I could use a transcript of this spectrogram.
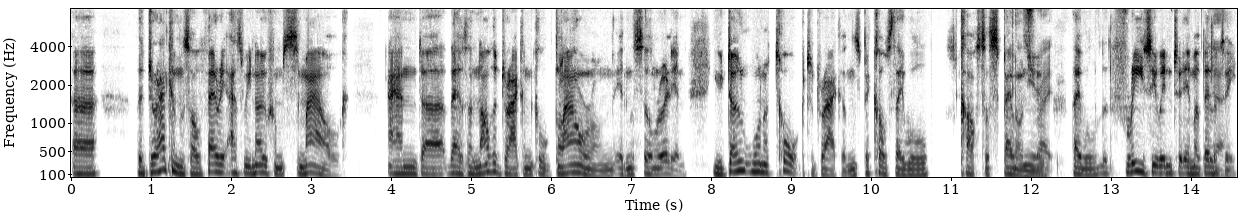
uh, the dragons are very, as we know from Smaug, and uh, there's another dragon called Glaurung in the Silmarillion. You don't want to talk to dragons because they will cast a spell on That's you. right. They will freeze you into immobility,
